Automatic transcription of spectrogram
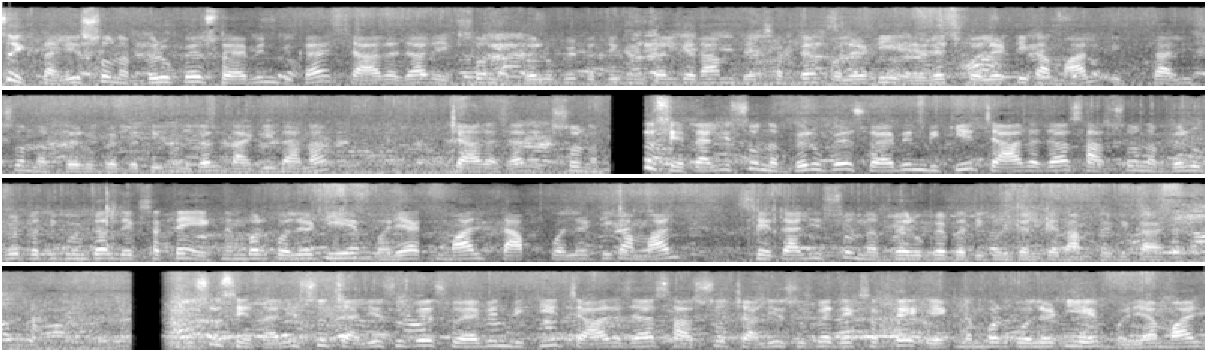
तो इकतालीस सौ नब्बे रुपये सोयाबीन बिका है, चार हज़ार एक सौ नब्बे रुपये प्रति क्विंटल के दाम। देख सकते हैं क्वालिटी एवरेज क्वालिटी का माल इकतालीस सौ नब्बे रुपये प्रति क्विंटल दागी दाना चार हज़ार एक सौ नब्बे। सैंतालीस सौ नब्बे रुपये सोयाबीन बिकी है, चार हज़ार सात सौ नब्बे रुपये प्रति क्विंटल, देख सकते हैं, एक नंबर क्वालिटी है, बढ़िया माल टॉप क्वालिटी का माल, सैंतालीस सौ नब्बे रुपये प्रति क्विंटल के दाम पे बिका है। सौ सैंतालीस सौ चालीस रुपये सोयाबीन बिकी चार हज़ार सात सौ चालीस रुपये देख सकते हैं, एक नंबर क्वालिटी है, बढ़िया माल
